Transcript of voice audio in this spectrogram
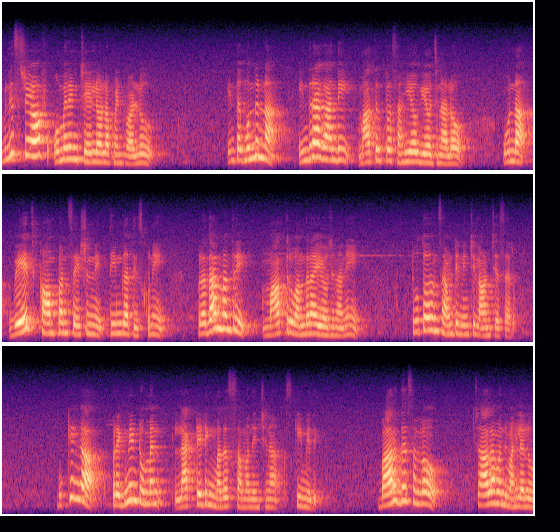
Ministry of women and child development వాళ్ళు ఇంతకుముందున్న ఇందిరాగాంధీ మాతృత్వ సహయోగ యోజనలో ఉన్న వేజ్ కాంపన్సేషన్ని థీమ్గా తీసుకుని ప్రధానమంత్రి మాతృ వందనా యోజనని టూ థౌజండ్ సెవెంటీన్ నుంచి లాంచ్ చేశారు. ముఖ్యంగా ప్రెగ్నెంట్ ఉమెన్ లాక్టేటింగ్ మదర్స్ సంబంధించిన స్కీమ్ ఇది. భారతదేశంలో చాలామంది మహిళలు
